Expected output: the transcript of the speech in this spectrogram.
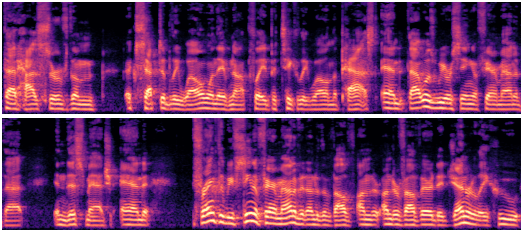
that has served them acceptably well when they've not played particularly well in the past. And that was we were seeing a fair amount of that in this match. And frankly, we've seen a fair amount of it under the Val, under under Valverde generally, who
